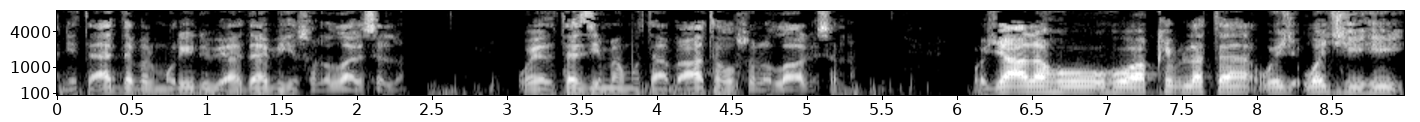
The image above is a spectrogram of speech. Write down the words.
أن يتأدب المريد بأدابه صلى الله عليه وسلم ويلتزم متابعته صلى الله عليه وسلم. وجعله هو قبلة وجهه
